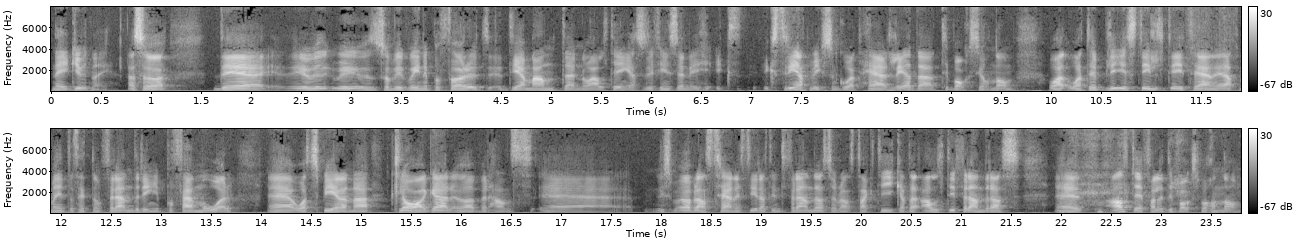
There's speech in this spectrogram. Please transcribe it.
Nej, gud nej. Alltså det som vi var inne på förut, diamanten och allting. Alltså det finns en ex, extremt mycket som går att härleda tillbaks till honom. Och, och att det blir stiltje i träningen, att man inte har sett någon förändring på fem år. Eh, och att spelarna klagar över hans eh, liksom över hans träningsstil, att det inte förändras, över hans taktik, att det alltid förändras. Eh, allt det faller tillbaks på honom.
